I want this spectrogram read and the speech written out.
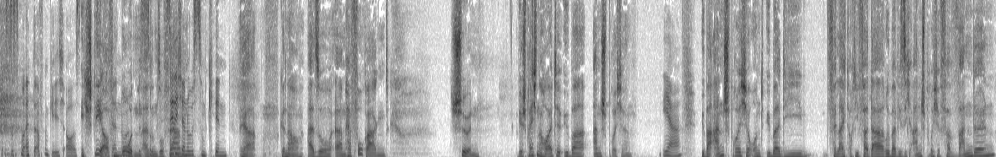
Das ist nur, davon gehe ich aus. Ich stehe auf Ja, dem Boden, also zum, insofern. Sehe dich ja nur bis zum Kinn. Ja, genau. Also ähm, hervorragend. Schön. Wir sprechen heute über Ansprüche. Ja. Über Ansprüche und über die, vielleicht auch die darüber, wie sich Ansprüche verwandeln,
